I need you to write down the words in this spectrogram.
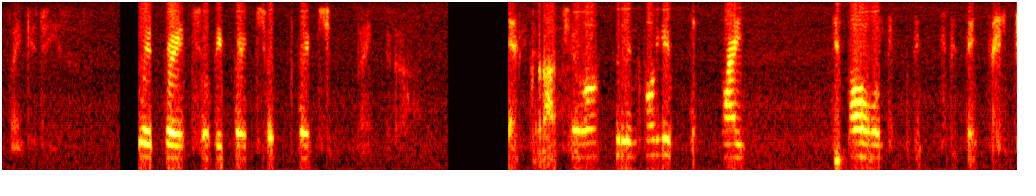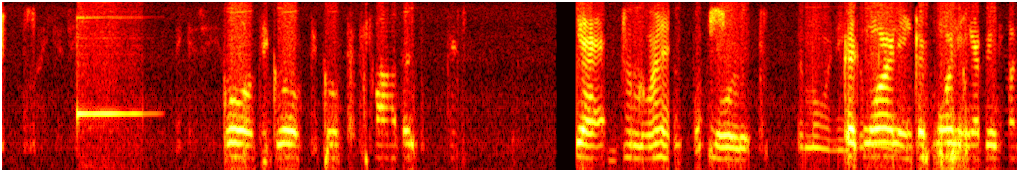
Thank you, Jesus. We praise you. We praise you. We praise you. Thank you, God. Good morning. Good morning. Good morning. Good morning, everyone.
